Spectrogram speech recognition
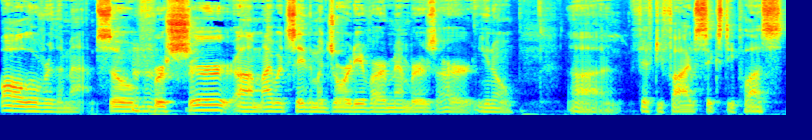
all over the map. So for sure, um, I would say the majority of our members are you know uh, 55, 60 plus.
